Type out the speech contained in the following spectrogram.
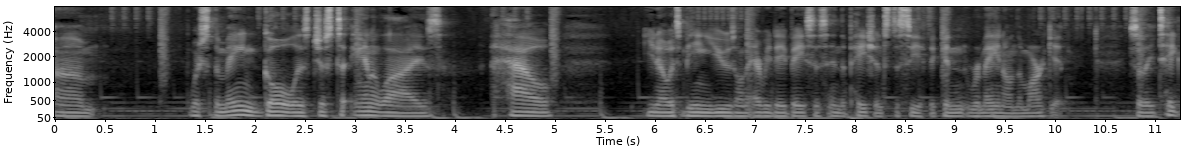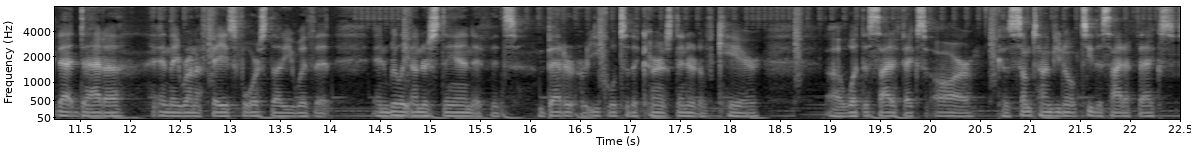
um, which the main goal is just to analyze how you know it's being used on an everyday basis in the patients to see if it can remain on the market. So they take that data and they run a phase four study with it and really understand if it's better or equal to the current standard of care, uh, what the side effects are, because sometimes you don't see the side effects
